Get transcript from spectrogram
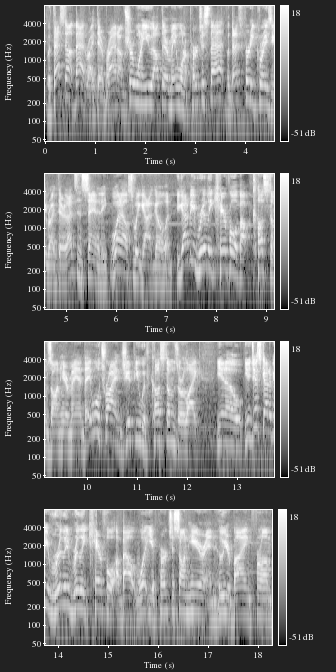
but that's not bad right there, Brad. I'm sure one of you out there may want to purchase that, but that's pretty crazy right there. That's insanity. What else we got going? You got to be really careful about customs on here, man. They will try and jip you with customs or like you know, you just got to be really, really careful about what you purchase on here and who you're buying from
